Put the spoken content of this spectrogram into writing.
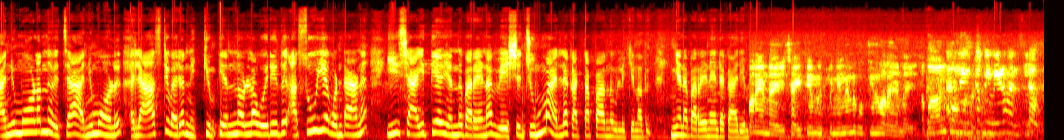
അനുമോളെന്ന് വെച്ചാൽ അനുമോൾ ലാസ്റ്റ് വരെ നിൽക്കും എന്നുള്ള ഒരിത് അസൂയ കൊണ്ടാണ് ഈ ശൈത്യ എന്ന് പറയുന്ന വേഷം. ചുമ്മാ അല്ല കട്ടപ്പ എന്ന് വിളിക്കുന്നത്. ഇങ്ങനെ പറയണേന്റെ കാര്യം. പറയണ്ടായി. ശൈത്യം പിന്നിൽ നിന്ന് കുത്തിന്ന് പറയണ്ടായി. അപ്പൊ ആ ഒരു പിന്നീട് മനസ്സിലാവും.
